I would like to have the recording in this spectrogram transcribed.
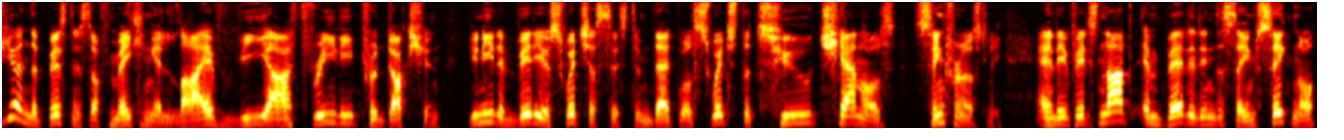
you're in the business of making a live VR 3D production, you need a video switcher system that will switch the two channels synchronously. And if it's not embedded in the same signal,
